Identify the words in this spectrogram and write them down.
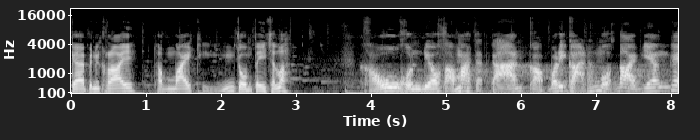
แกเป็นใคร ทำไมถึงโจมตีฉันล่ะ เขาคนเดียวสามารถจัดการกับบริการทั้งหมดได้เพียงแค่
